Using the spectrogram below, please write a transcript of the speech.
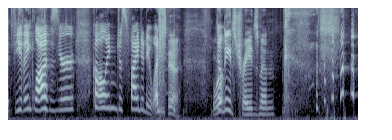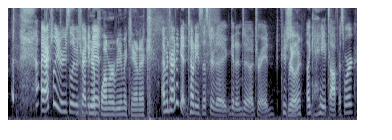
if you think law is your calling, just find a new one. Yeah. The world Don't- needs tradesmen. I actually recently was trying to Be a get. plumber, be a mechanic. I've been trying to get Tony's sister to get into a trade because Really? she like hates office work,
